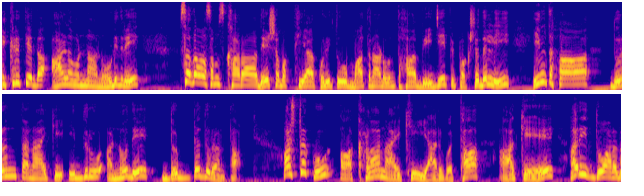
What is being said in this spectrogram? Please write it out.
ಈ ಕೃತ್ಯದ ಆಳವನ್ನು ನೋಡಿದರೆ ಸದಾ ಸಂಸ್ಕಾರ, ದೇಶಭಕ್ತಿಯ ಕುರಿತು ಮಾತನಾಡುವಂತಹ ಬಿಜೆಪಿ ಪಕ್ಷದಲ್ಲಿ ಇಂತಹ ದುರಂತ ನಾಯಕಿ ಇದ್ದರು ಅನ್ನೋದೇ ದೊಡ್ಡ ದುರಂತ. ಅಷ್ಟಕ್ಕೂ ಆ ಖಳನಾಯಕಿ ಯಾರು ಗೊತ್ತಾ? ಆಕೆ ಹರಿದ್ವಾರದ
